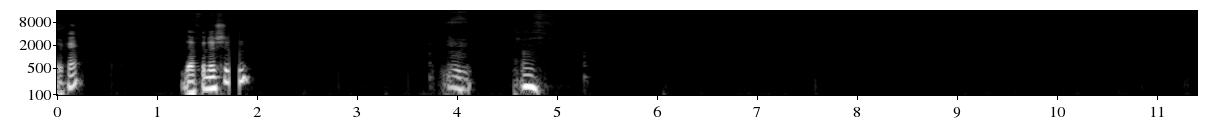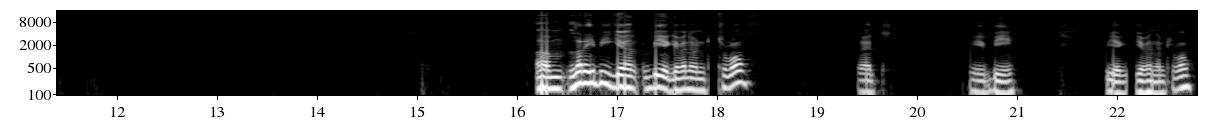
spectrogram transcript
Okay? Definition. Um, let A be, given, be a given interval. Let A be, be a given interval.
